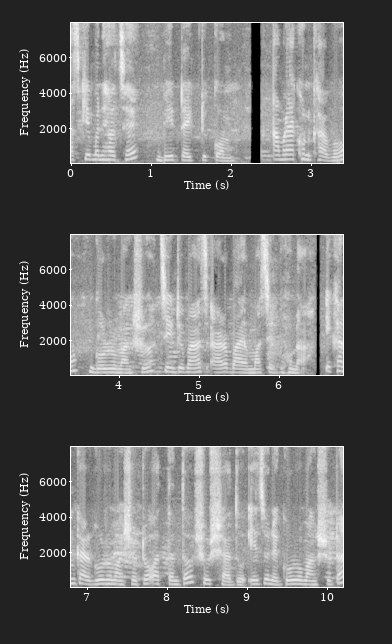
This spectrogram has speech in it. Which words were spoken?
আজকে মনে হচ্ছে ভিড়টা একটু কম। আমরা এখন খাব গরুর মাংস, চিংড়ি মাছ আর বায়াম মাছের ভুনা। এখানকার গরুর মাংসটা অত্যন্ত সুস্বাদু। এজন্য গরুর মাংসটা,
